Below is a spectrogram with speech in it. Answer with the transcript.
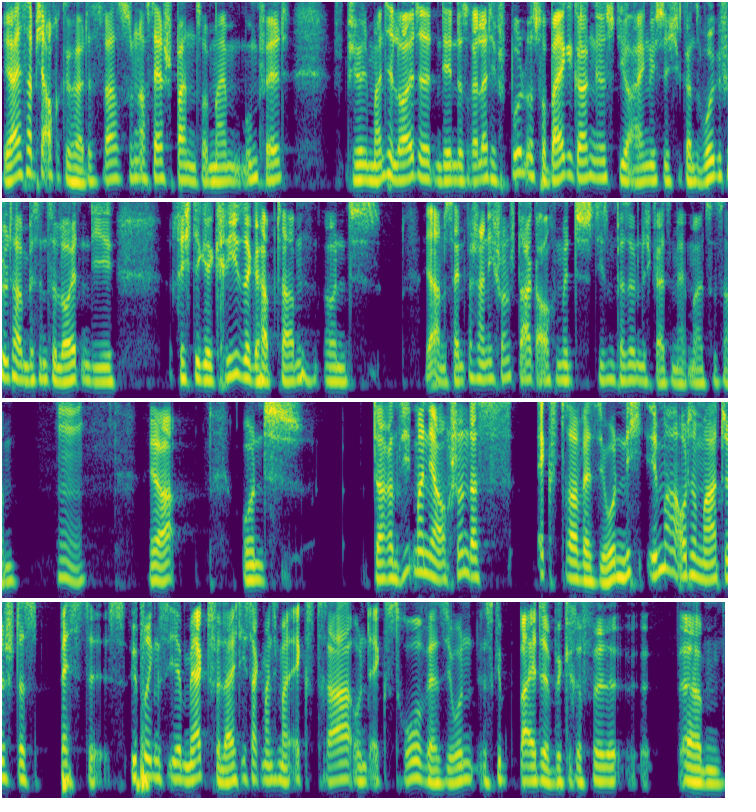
Ja, das habe ich auch gehört. Das war schon auch sehr spannend so in meinem Umfeld. Für manche Leute, denen das relativ spurlos vorbeigegangen ist, die eigentlich sich ganz wohl gefühlt haben, bis hin zu Leuten, die richtige Krise gehabt haben. Und ja, das hängt wahrscheinlich schon stark auch mit diesem Persönlichkeitsmerkmal zusammen. Mhm. Ja, und daran sieht man ja auch schon, dass Extraversion nicht immer automatisch das Beste ist. Übrigens, ihr merkt vielleicht, ich sage manchmal Extra und Extroversion. Es gibt beide Begriffe. Ähm,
